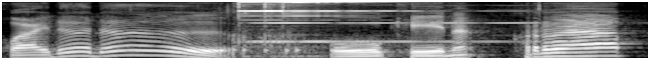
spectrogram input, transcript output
ควายเด้อเด้อ โอเคนะครับ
